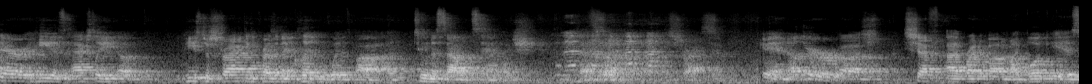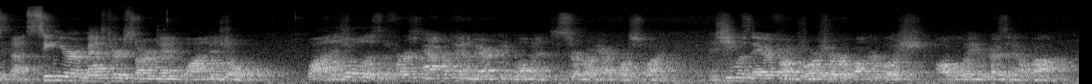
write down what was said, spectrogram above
there, he is actually uh, he's distracting President Clinton with uh, a tuna salad sandwich. That's what distracts him. Okay, another uh, chef I write about in my book is uh, Senior Master Sergeant Wanda Joel. Wanda Joel is the first African American woman to serve on Air Force One. And she was there from George Herbert Walker Bush all the way to President Obama.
